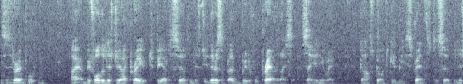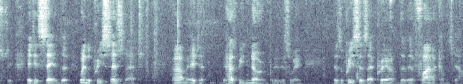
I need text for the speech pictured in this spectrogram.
This is very important. I, before the liturgy, I pray to be able to serve the liturgy. There is a, a beautiful prayer that I say anyway. Ask God to give me strength to serve the liturgy. It is said that when the priest says that, um, it has been known, put it this way, as the priest says that prayer, that a fire comes down,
